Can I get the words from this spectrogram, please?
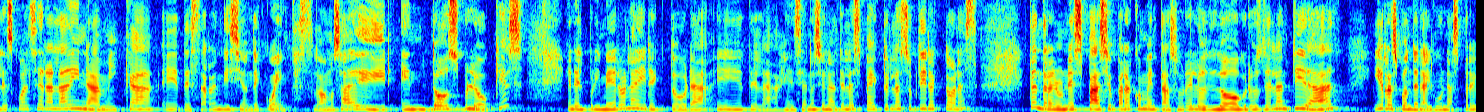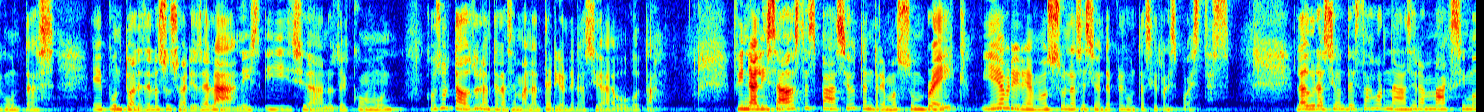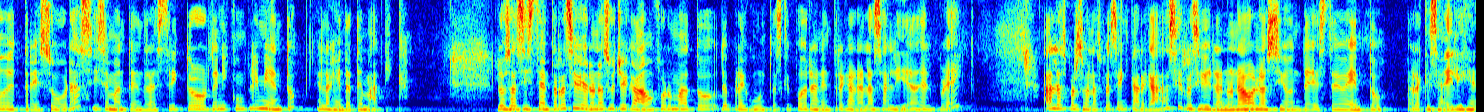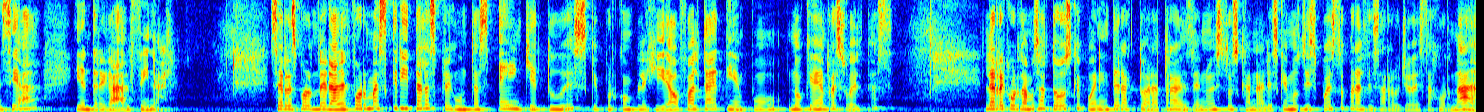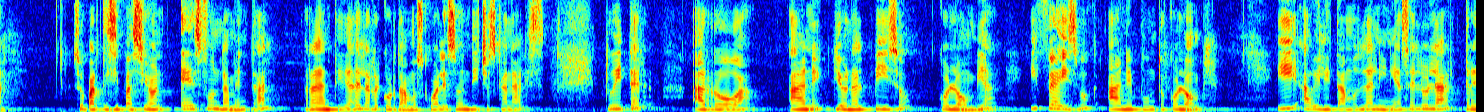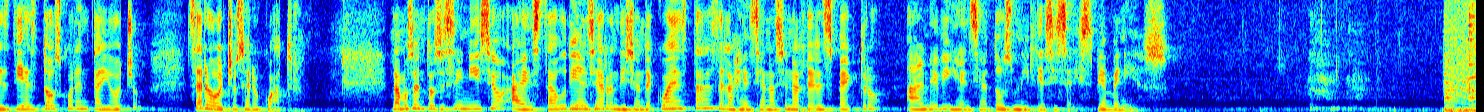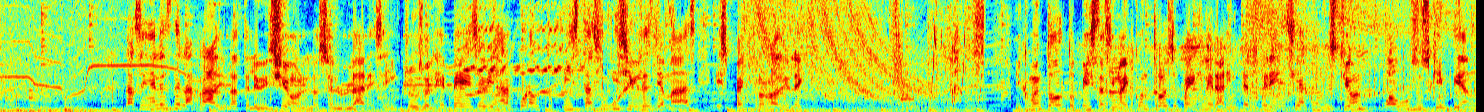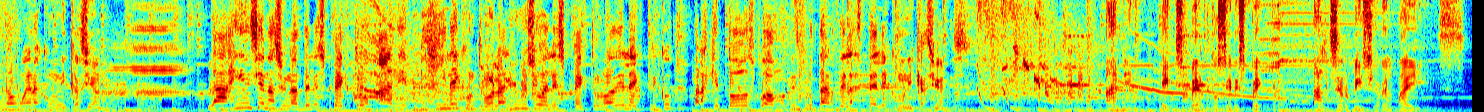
Contarles cuál será la dinámica eh, de esta rendición de cuentas. Lo vamos a dividir en dos bloques. En el primero, la directora eh, de la Agencia Nacional del Espectro y las subdirectoras tendrán un espacio para comentar sobre los logros de la entidad y responder algunas preguntas eh, puntuales de los usuarios de la ANIS y ciudadanos del común consultados durante la semana anterior en la ciudad de Bogotá. Finalizado este espacio, tendremos un break y abriremos una sesión de preguntas y respuestas. La duración de esta jornada será máximo de tres horas y se mantendrá estricto orden y cumplimiento en la agenda temática. Los asistentes recibieron a su llegada un formato de preguntas que podrán entregar a la salida del break a las personas pues, encargadas y recibirán una evaluación de este evento para que sea diligenciada y entregada al final. Se responderá de forma escrita las preguntas e inquietudes que por complejidad o falta de tiempo no queden resueltas les recordamos a todos que pueden interactuar a través de nuestros canales que hemos dispuesto para el desarrollo de esta jornada. Su participación es fundamental para la entidad y les recordamos cuáles son dichos canales. Twitter, arroba ane-al-piso, Colombia y Facebook, ane.colombia. Y habilitamos la línea celular 310-248-0804. Damos entonces inicio a esta audiencia de rendición de cuentas de la Agencia Nacional del Espectro ANE Vigencia 2016. Bienvenidos. Las señales de la radio, la televisión, los celulares e incluso el GPS viajan por autopistas invisibles llamadas espectro radioeléctrico. Y como en toda autopista, si no hay control, se pueden generar interferencia, congestión o abusos que impidan una buena comunicación. La Agencia Nacional del Espectro, ANE, vigila y controla el uso del espectro radioeléctrico para que todos podamos disfrutar de las telecomunicaciones. ANE, expertos en espectro, al servicio del país.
